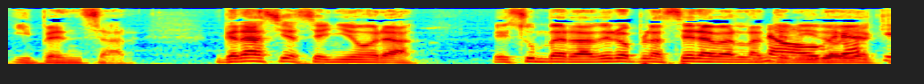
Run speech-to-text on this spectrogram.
y pensar. Gracias, señora. Es un verdadero placer haberla tenido hoy aquí.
